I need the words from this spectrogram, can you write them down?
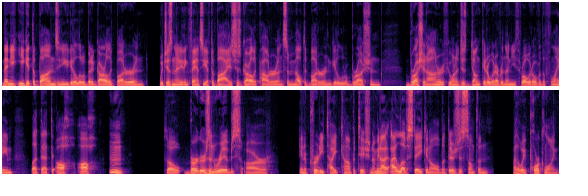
then you, you get the buns and you get a little bit of garlic butter and which isn't anything fancy you have to buy. It's just garlic powder and some melted butter and get a little brush and brush it on or if you want to just dunk it or whatever, and then you throw it over the flame. Let that th- oh oh mm. So burgers and ribs are in a pretty tight competition. I mean, I, I love steak and all, but there's just something. By the way, pork loin.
